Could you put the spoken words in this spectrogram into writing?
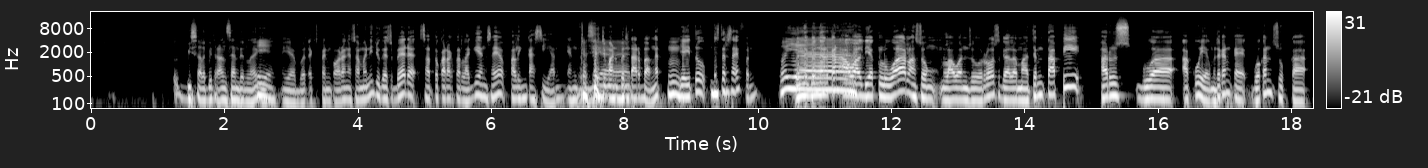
bisa lebih transcendent lagi iya Iya buat expand ke orang sama ini juga sebenarnya ada satu karakter lagi yang saya paling kasihan yang Kasihan. cuma bentar banget Hmm. yaitu Mr. Seven. Oh iya Benar-benar kan awal dia keluar langsung melawan Zoro segala macem tapi harus gua aku ya maksudnya kan kayak gua kan suka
